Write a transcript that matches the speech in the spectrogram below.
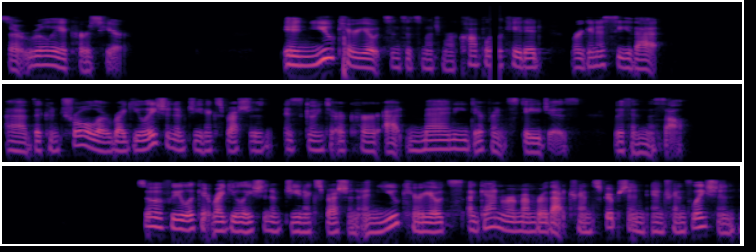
So it really occurs here. In eukaryotes, since it's much more complicated, we're going to see that uh, the control or regulation of gene expression is going to occur at many different stages within the cell. So if we look at regulation of gene expression in eukaryotes, again, remember that transcription and translation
